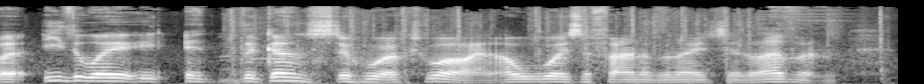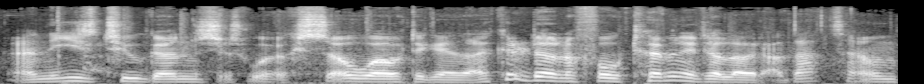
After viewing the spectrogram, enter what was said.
But either way, it, the gun still works well, and I'm always a fan of the 1911. And these two guns just work so well together. I could have done a full Terminator loadout. That's how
